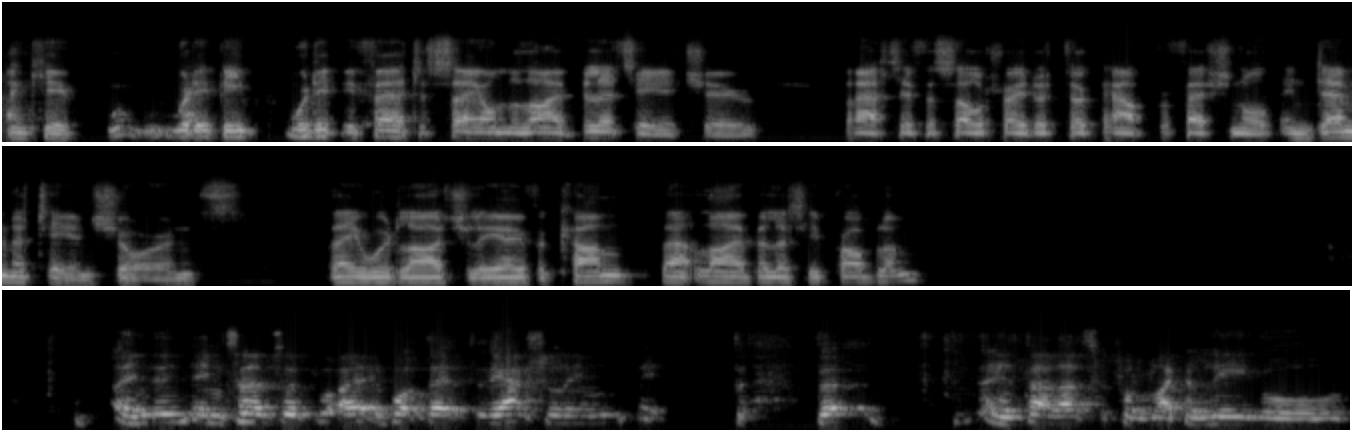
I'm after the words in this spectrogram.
Thank you. Would it be would it be fair to say on the liability issue that if a sole trader took out professional indemnity insurance, they would largely overcome that liability problem? In, in, in terms of what the, the actual, in, the, in fact, that's sort of like a legal.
